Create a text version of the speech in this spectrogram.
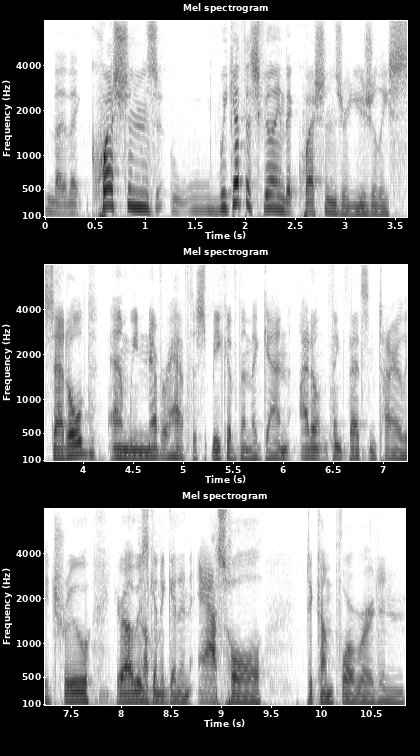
like questions we get this feeling that questions are usually settled and we never have to speak of them again. I don't think that's entirely true. You're always going to get an asshole to come forward and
